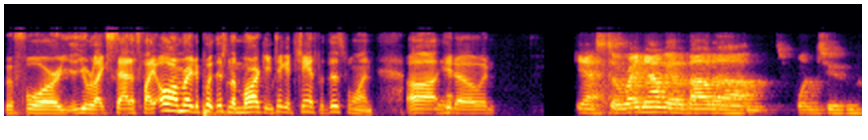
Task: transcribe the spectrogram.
before you were like satisfied? Oh, I'm ready to put this in the market and take a chance with this one. Uh, yeah. you know. And, yeah. So right now we have about um, one, two,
